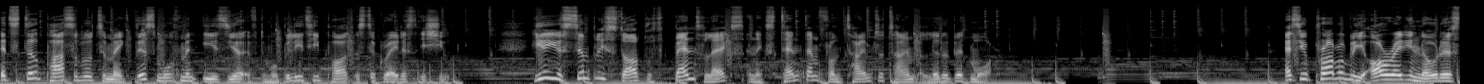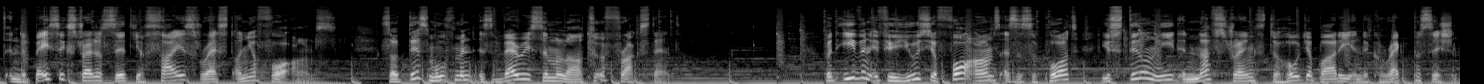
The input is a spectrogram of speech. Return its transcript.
It's still possible to make this movement easier if the mobility part is the greatest issue. Here you simply start with bent legs and extend them from time to time a little bit more. As you probably already noticed, in the basic straddle sit your thighs rest on your forearms. So this movement is very similar to a frog stand. But even if you use your forearms as a support, you still need enough strength to hold your body in the correct position.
